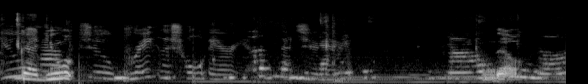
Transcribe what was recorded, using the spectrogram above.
you okay, have you... to break this whole area. That's your name. No.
